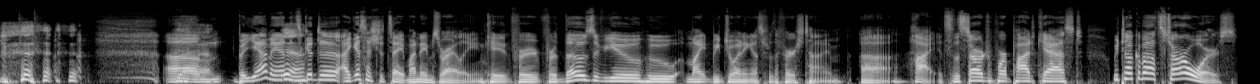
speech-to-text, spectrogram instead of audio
Um, but yeah, man, it's good to. I guess I should say my name's Riley. In case for for those of you who might be joining us for the first time, uh, hi, it's the Star Wars Report podcast. We talk about Star Wars.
